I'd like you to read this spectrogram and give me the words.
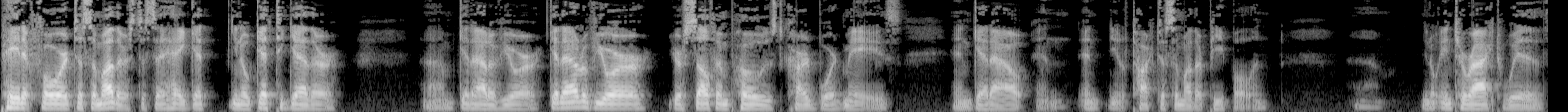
paid it forward to some others to say, Hey, get, you know, get together, um, get out of your, get out of your, your self-imposed cardboard maze and get out and, and, you know, talk to some other people and, um, you know, interact with,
